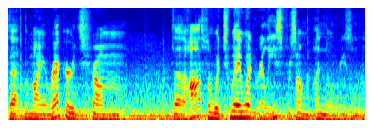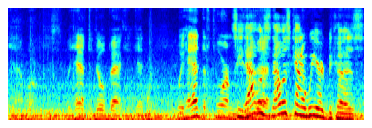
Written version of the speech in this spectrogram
that my records from the hospital, which they wouldn't release for some unknown reason. Yeah, well, we have to go back and get. We had the form. See, that was that was kind of weird because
